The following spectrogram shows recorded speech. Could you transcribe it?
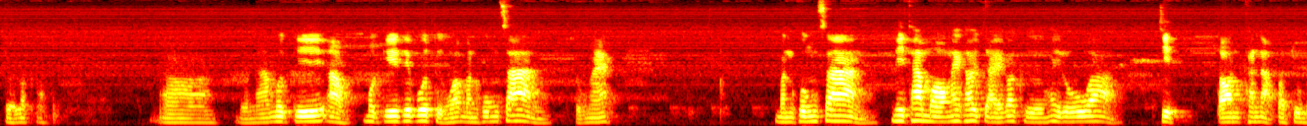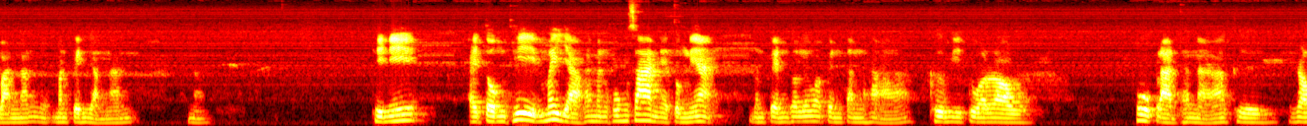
เดี๋ยวแล้วครับอ่าเดี๋ยวนะเมื่อกี้อ้าวเมื่อกี้ที่พูดถึงว่ามันฟุ้งซ่านถูกไหมมันฟุ้งซ่านนี่ถ้ามองให้เข้าใจก็คือให้รู้ว่าจิตตอนขณะปัจจุบันนั้น มันเป็นอย่างนั้นนะทีนี้ ไอ้ตรงที่ไม่อยากให้มันฟุ้งซ่านเนี่ยตรงเนี้ยมันเป็นก็เรียกว่าเป็นตัณหา คือมีตัวเราผู้ปรารถนาคือเรา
